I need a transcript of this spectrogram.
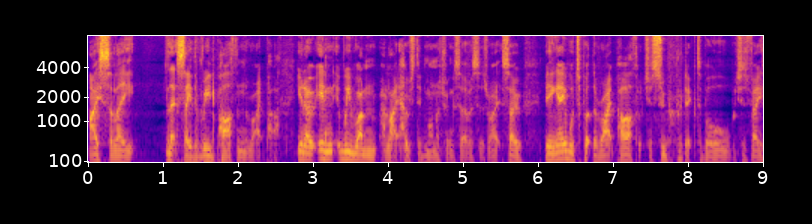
isolate, let's say, the read path and the write path. You know, in we run like hosted monitoring services, right? So being able to put the right path, which is super predictable, which is very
